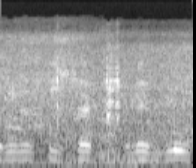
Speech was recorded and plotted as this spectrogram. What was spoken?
communities that live blue.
